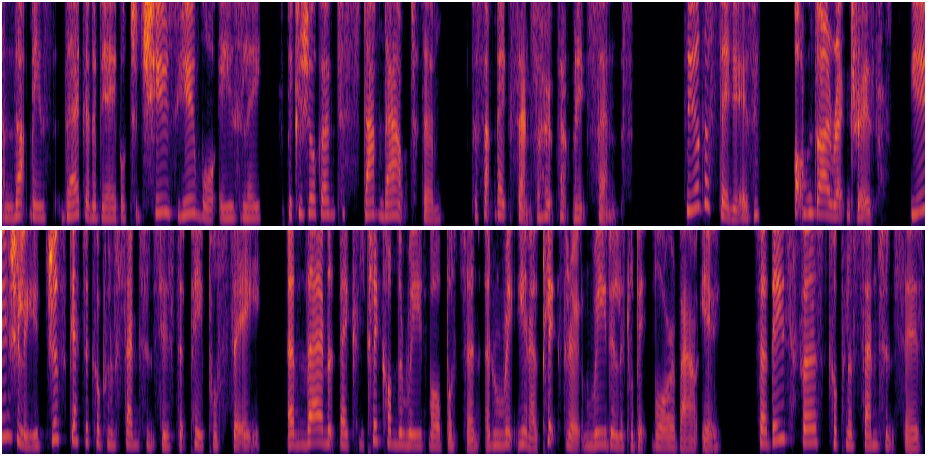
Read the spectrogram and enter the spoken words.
And that means that they're going to be able to choose you more easily because you're going to stand out to them. Does that make sense? I hope that makes sense. The other thing is on directories, usually you just get a couple of sentences that people see and then they can click on the read more button and re- you know click through it and read a little bit more about you. So these first couple of sentences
